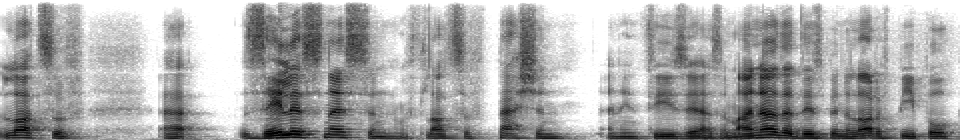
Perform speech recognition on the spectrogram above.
lots of uh, zealousness and with lots of passion and enthusiasm. I know that there's been a lot of people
